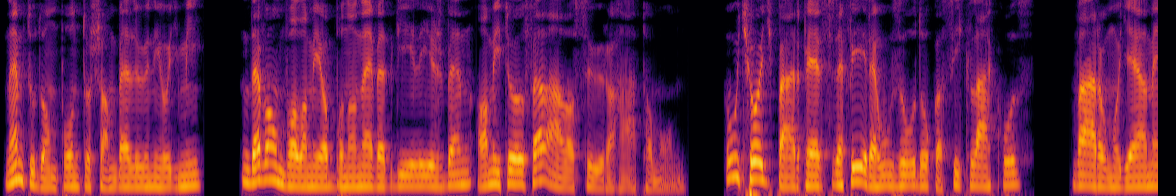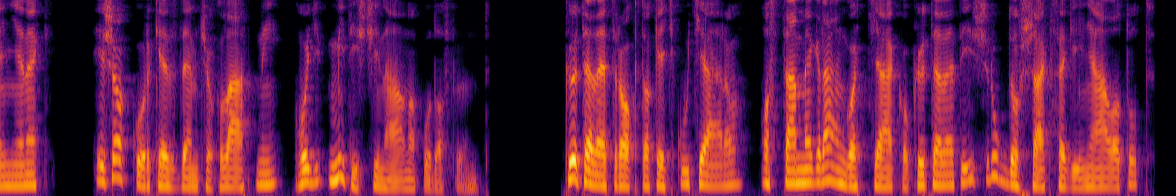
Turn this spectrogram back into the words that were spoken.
Nem tudom pontosan belőni, hogy mi, de van valami abban a nevetgélésben, amitől feláll a szőr a hátamon. Úgyhogy pár percre félrehúzódok a sziklákhoz, várom, hogy elmenjenek, és akkor kezdem csak látni, hogy mit is csinálnak odafönt. Kötelet raktak egy kutyára, aztán meg rángatják a kötelet és rugdossák szegény állatot,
